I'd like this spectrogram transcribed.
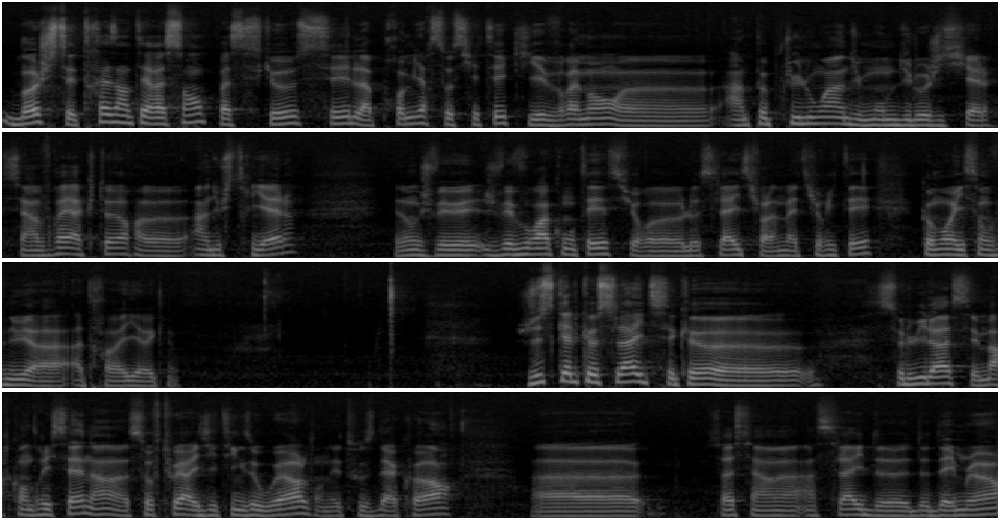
Bosch, c'est très intéressant parce que c'est la première société qui est vraiment euh, un peu plus loin du monde du logiciel. C'est un vrai acteur euh, industriel. Et donc, je vais, je vais, vous raconter sur le slide sur la maturité comment ils sont venus à, travailler avec nous. Juste quelques slides, c'est que celui-là, c'est Marc Andreessen, hein, Software is eating the world, on est tous d'accord. Ça, c'est un, slide de Daimler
